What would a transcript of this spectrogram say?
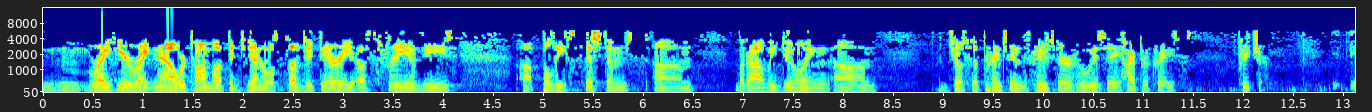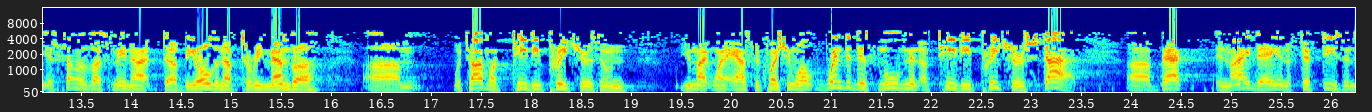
right here, right now, we're talking about the general subject area of three of these uh, belief systems. Um, but I'll be doing um, Joseph Prince in the future, who is a hypergrace preacher. Yeah, some of us may not uh, be old enough to remember. Um, we're talking about TV preachers, and you might want to ask the question well, when did this movement of TV preachers start? Uh, back in my day, in the 50s and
